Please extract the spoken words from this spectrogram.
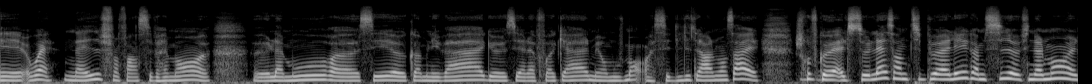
Et ouais, naïf, enfin c'est vraiment euh, euh, l'amour, euh, c'est comme les vagues, c'est à la fois calme et en mouvement, Ouais, c'est littéralement ça. Et je trouve qu'elle se laisse un petit peu aller, comme si finalement elle,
